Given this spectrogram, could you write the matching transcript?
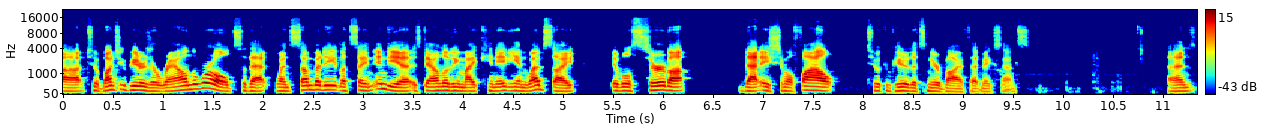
uh, to a bunch of computers around the world so that when somebody, let's say in India, is downloading my Canadian website, it will serve up that HTML file to a computer that's nearby, if that makes sense. And,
